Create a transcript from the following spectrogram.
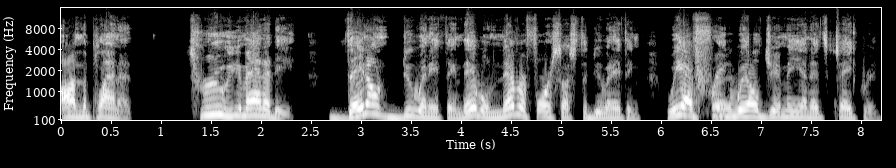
on the planet through humanity. They don't do anything. They will never force us to do anything. We have free right. will, Jimmy, and it's sacred.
